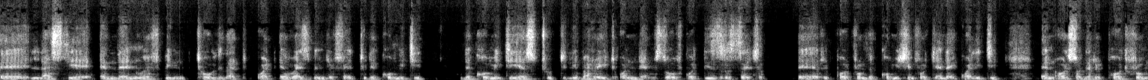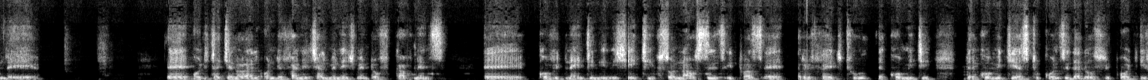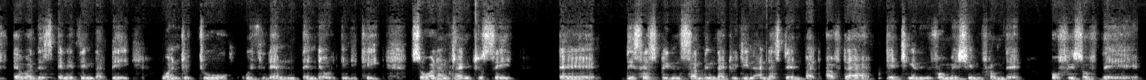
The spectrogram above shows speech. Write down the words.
uh, last year, and then we've been told that whatever has been referred to the committee, the committee has to deliberate on them. So we've got this research uh, report from the Commission for Gender Equality, and also the report from the uh, Auditor General on the financial management of governance uh, COVID 19 initiative. So now, since it was uh, referred to the committee, the committee has to consider those reports. If ever there's anything that they want to do with them, then they will indicate. So, what I'm trying to say, uh, this has been something that we didn't understand, but after getting an information from the office of the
